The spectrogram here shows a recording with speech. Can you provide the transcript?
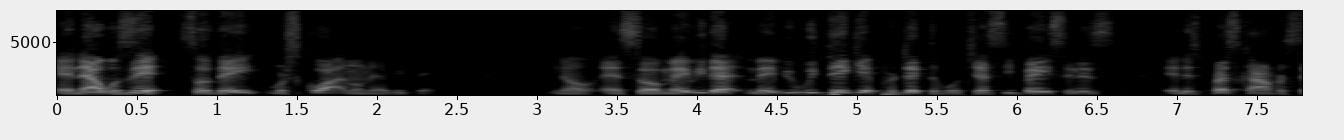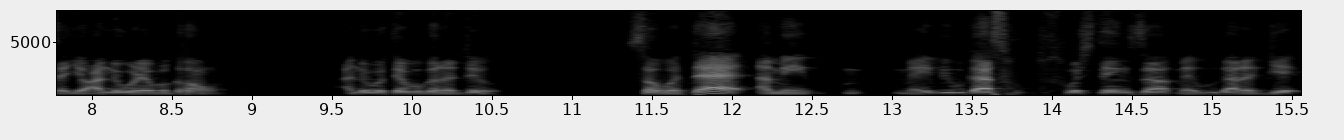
and that was it. So they were squatting on everything. You know, and so maybe that maybe we did get predictable. Jessie Bates in his in his press conference said, "Yo, I knew where they were going. I knew what they were gonna do." So with that, I mean, maybe we got to switch things up. Maybe we got to get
